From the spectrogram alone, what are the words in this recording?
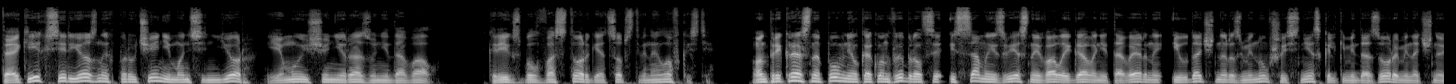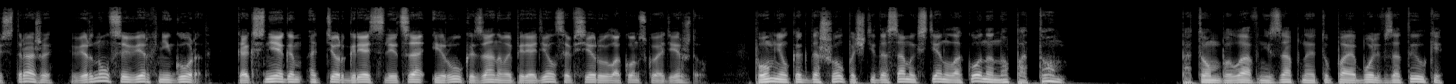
Таких серьезных поручений монсеньор ему еще ни разу не давал. Крикс был в восторге от собственной ловкости. Он прекрасно помнил, как он выбрался из самой известной валой гавани таверны и, удачно разминувшись с несколькими дозорами ночной стражи, вернулся в верхний город, как снегом оттер грязь с лица и рук и заново переоделся в серую лаконскую одежду. помнил, как дошел почти до самых стен лакона, но потом... Потом была внезапная тупая боль в затылке,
